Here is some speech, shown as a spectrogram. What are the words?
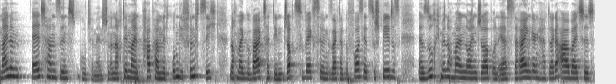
Meine Eltern sind gute Menschen. Und nachdem mein Papa mit um die 50 nochmal gewagt hat, den Job zu wechseln gesagt hat, bevor es jetzt zu spät ist, äh, suche ich mir nochmal einen neuen Job. Und er ist da reingegangen, hat da gearbeitet.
